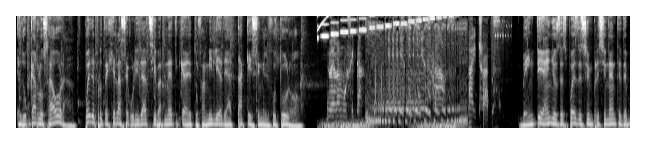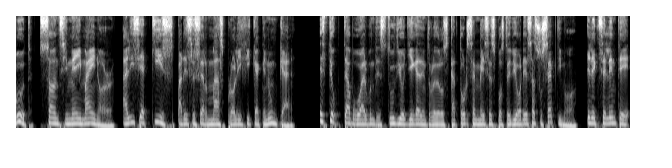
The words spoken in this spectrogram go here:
Educarlos ahora puede proteger la seguridad cibernética de tu familia de ataques en el futuro. Nueva música. By. 20 años después de su impresionante debut, Sons in A Minor, Alicia Keys parece ser más prolífica que nunca. Este octavo álbum de estudio llega dentro de los 14 meses posteriores a su séptimo, el excelente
